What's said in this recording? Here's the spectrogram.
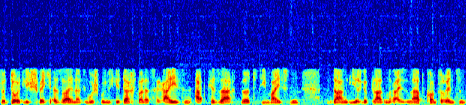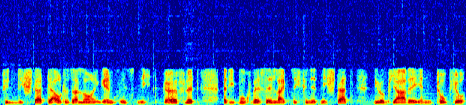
wird deutlich schwächer sein als ursprünglich gedacht, weil das Reisen abgesagt wird. Die meisten sagen ihre geplanten Reisen ab. Konferenzen finden nicht statt. Der Autosalon in Genf ist nicht geöffnet. Äh, die Buchmesse in Leipzig findet nicht statt. Die Olympiade in Tokio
